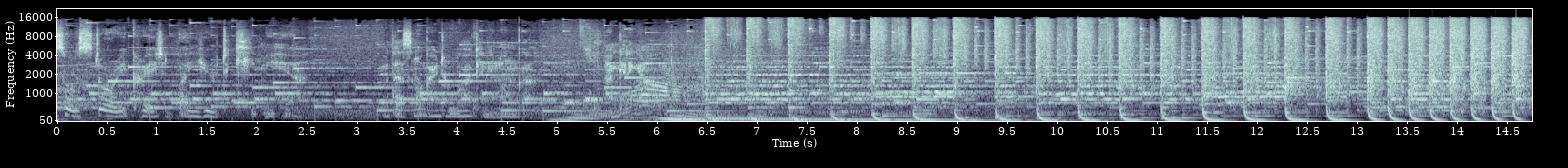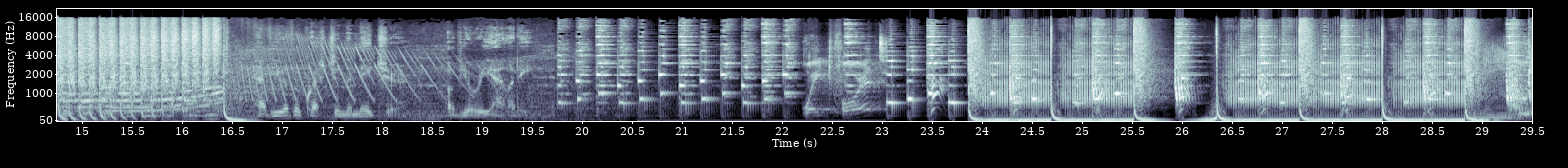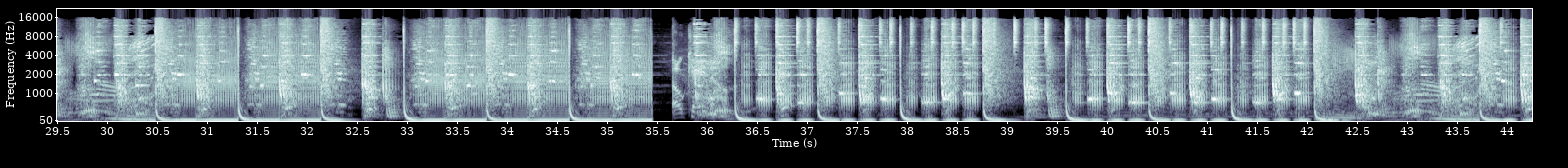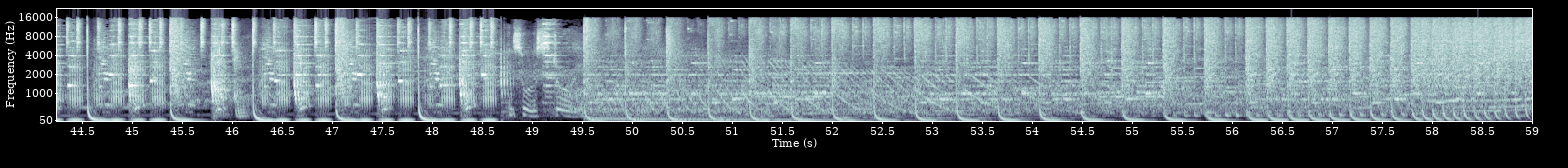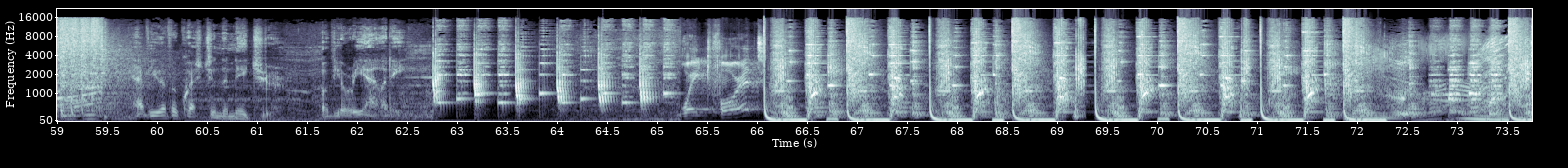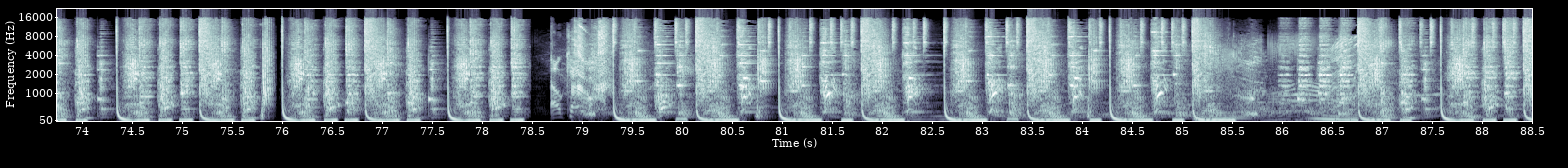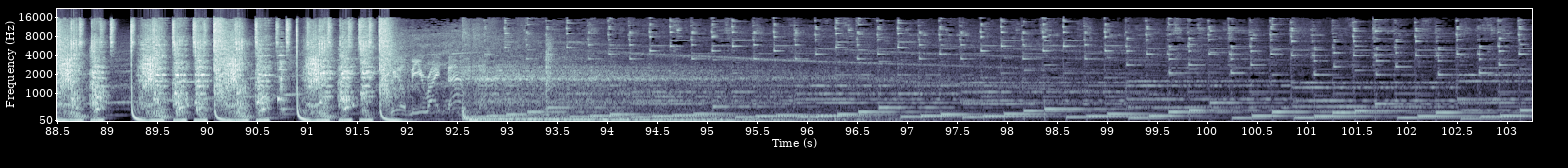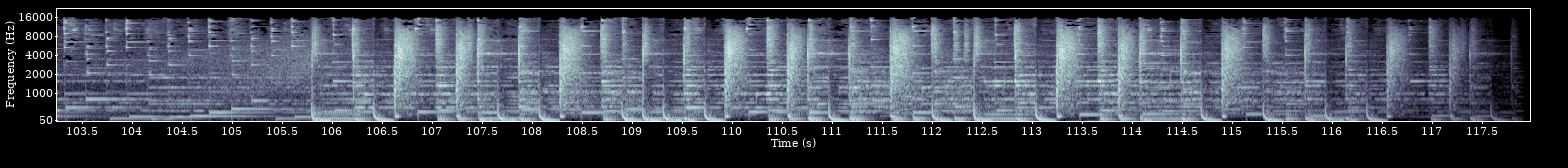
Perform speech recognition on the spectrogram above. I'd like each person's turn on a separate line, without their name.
It's all a story created by you to keep me here. But that's not going to work any longer. I'm getting out.
Have you ever questioned the nature of your reality?
Wait for it.
Okay, now.
It's all a story.
Have you ever questioned the nature of your reality?
Wait for it. Okay.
